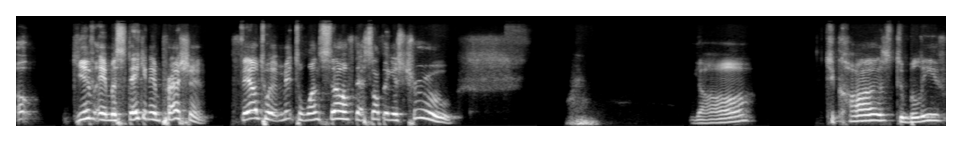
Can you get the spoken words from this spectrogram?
Oh, give a mistaken impression, fail to admit to oneself that something is true. Y'all, to cause to believe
